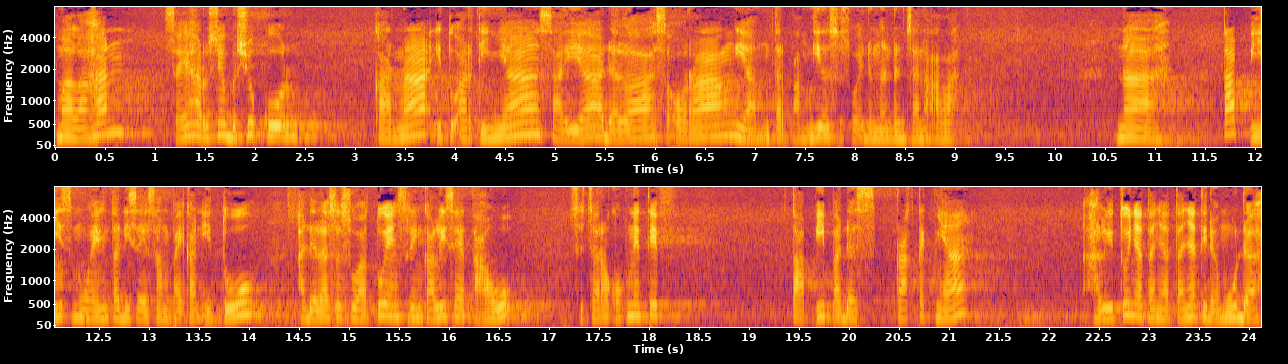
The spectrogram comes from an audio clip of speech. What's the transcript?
Malahan saya harusnya bersyukur karena itu artinya saya adalah seorang yang terpanggil sesuai dengan rencana Allah. Nah, tapi semua yang tadi saya sampaikan itu adalah sesuatu yang sering kali saya tahu secara kognitif. Tapi pada prakteknya, hal itu nyata-nyatanya tidak mudah.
